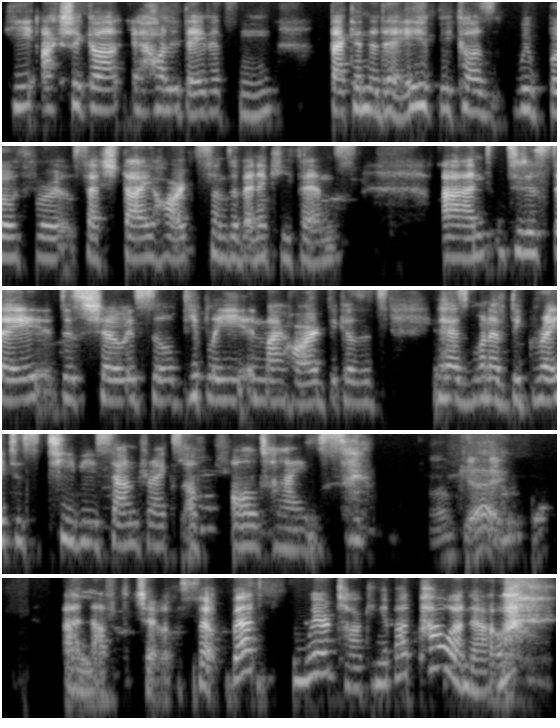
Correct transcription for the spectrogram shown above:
He actually got a Harley Davidson back in the day because we both were such die-hard Sons of Anarchy fans. And to this day, this show is still deeply in my heart because it's it has one of the greatest TV soundtracks of all times. Okay. I love the show. So, but we're talking about Power now.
